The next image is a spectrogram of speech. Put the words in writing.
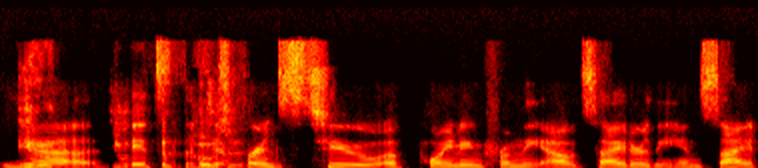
You yeah, don't, don't it's the difference it. too of pointing from the outside or the inside.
